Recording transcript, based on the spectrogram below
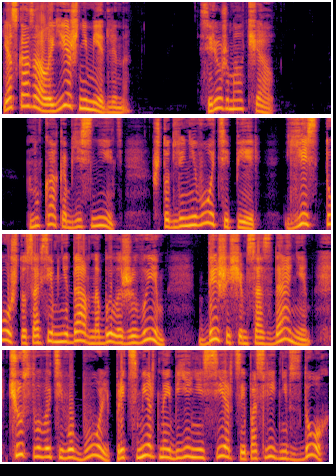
Я сказала, ешь немедленно. Сережа молчал. Ну как объяснить, что для него теперь есть то, что совсем недавно было живым, дышащим созданием, чувствовать его боль, предсмертное биение сердца и последний вздох,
